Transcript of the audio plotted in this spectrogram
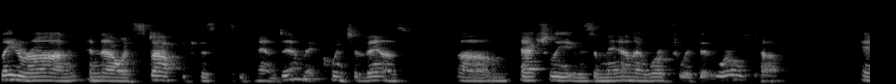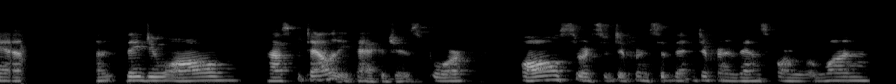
later on, and now it stopped because of the pandemic, Quint Events, um, actually, it was a man I worked with at World Cup, and they do all hospitality packages for all sorts of different event, different events, Formula One,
